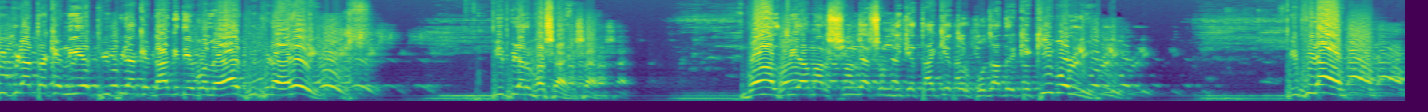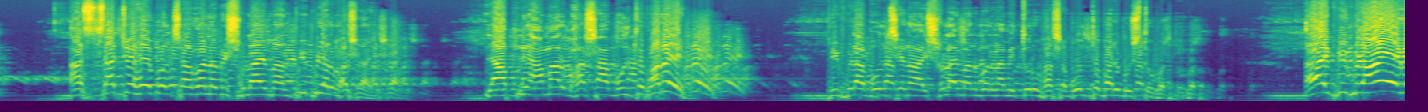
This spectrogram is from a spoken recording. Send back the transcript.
পিঁপড়াটাকে নিয়ে পিঁপড়াকে ডাক দিয়ে বলে, এই পিঁপড়া, এই। পিঁপড়ার ভাষায়। বল, তুই আমার সিংহাসন দিকে তাকিয়ে তোর প্রজাদেরকে কি বললি? পিঁপড়া আশ্চর্য হয়ে বলছে অগনবী সুলাইমান, পিঁপড়ার ভাষায়। যে আপনি আমার ভাষা বলতে পারে? পিঁপড়া বলছে না সুলাইমান বলেন, আমি তোর ভাষা বলতে পারি, বুঝতে পারি। এই পিঁপড়া, এই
